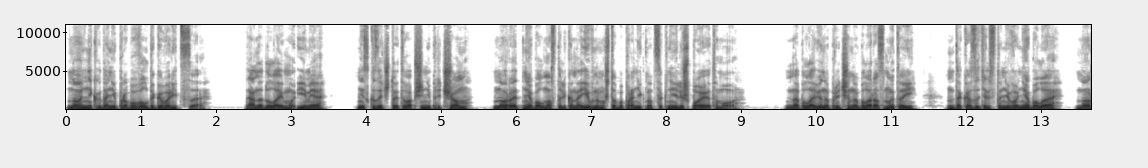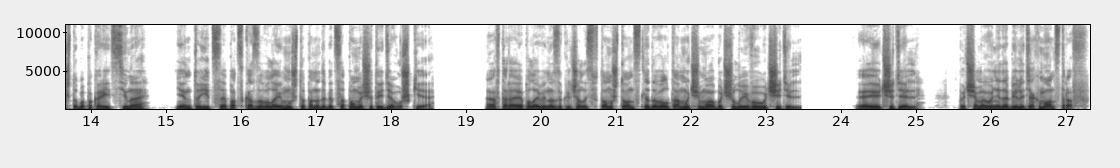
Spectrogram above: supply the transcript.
но он никогда не пробовал договориться. Она дала ему имя, не сказать, что это вообще ни при чем, но Ред не был настолько наивным, чтобы проникнуться к ней лишь поэтому. Наполовину причина была размытой, доказательств у него не было, но чтобы покорить Сина, Интуиция подсказывала ему, что понадобится помощь этой девушке. А вторая половина заключалась в том, что он следовал тому, чему обучил его учитель. «Эй, учитель, почему вы не добили тех монстров?»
